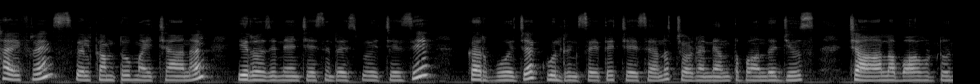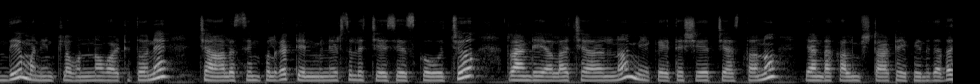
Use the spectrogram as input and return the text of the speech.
Hi friends welcome to my channel ఈరోజు నేను చేసిన రెసిపీ వచ్చేసి కర్బూజా కూల్ డ్రింక్స్ అయితే చేశాను. చూడండి ఎంత బాగుందో జ్యూస్. చాలా బాగుంటుంది. మన ఇంట్లో ఉన్న వాటితోనే చాలా సింపుల్గా టెన్ మినిట్స్లో చేసేసుకోవచ్చు. రండి ఎలా చేయాలనో మీకైతే షేర్ చేస్తాను. ఎండాకాలం స్టార్ట్ అయిపోయింది కదా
